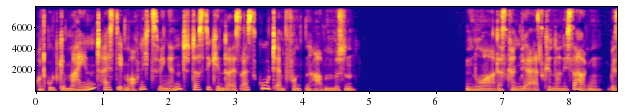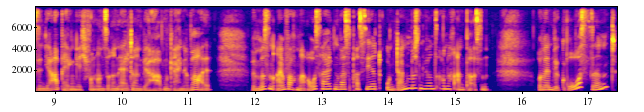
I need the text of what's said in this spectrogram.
Und gut gemeint heißt eben auch nicht zwingend, dass die Kinder es als gut empfunden haben müssen. Nur, das können wir als Kinder nicht sagen. Wir sind ja abhängig von unseren Eltern, wir haben keine Wahl. Wir müssen einfach mal aushalten, was passiert, und dann müssen wir uns auch noch anpassen. Und wenn wir groß sind,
